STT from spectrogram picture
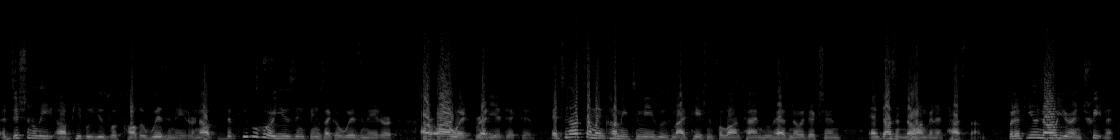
Additionally, uh, people use what's called a Whizzinator. Now, the people who are using things like a Whizzinator are already addicted. It's not someone coming to me who's my patient for a long time who has no addiction and doesn't know I'm going to test them. But if you know you're in treatment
